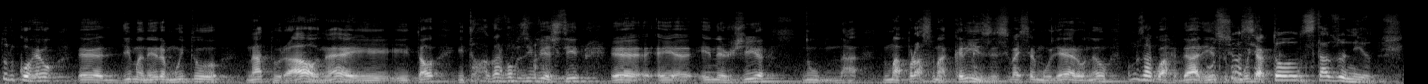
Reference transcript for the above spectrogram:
tudo correu é, de maneira muito natural né? E, e, tal. Então agora vamos investir é, é, energia no, na, numa próxima crise, se vai ser mulher ou não. Vamos aguardar isso. O senhor muita... citou os Estados Unidos.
